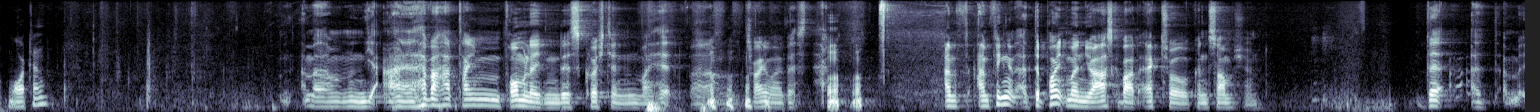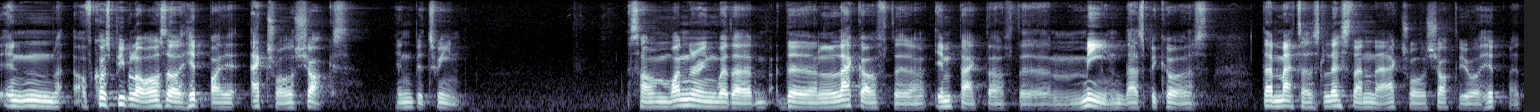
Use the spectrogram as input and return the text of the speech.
Morten? Um, yeah, I have a hard time formulating this question in my head. I'll try my best. I'm, I'm thinking at the point when you ask about actual consumption, the, in, of course, people are also hit by actual shocks in between. So I'm wondering whether the lack of the impact of the mean, that's because that matters less than the actual shock you were hit with.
